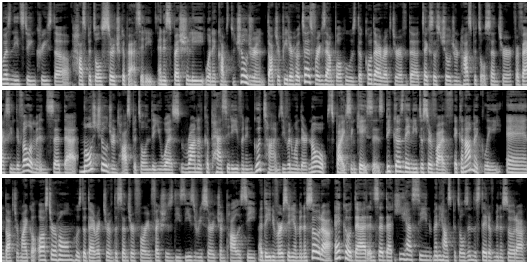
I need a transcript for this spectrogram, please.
US needs to increase the hospital surge capacity. And especially when it comes to children, Dr. Peter Hotez, for example, who is the co-director of the Texas Children's Hospital Center for Vaccine Development, said that most children's hospital in the US run at capacity even in good times, even when there are no spikes in cases, because they need to survive economically. And Dr. Michael Osterholm, who's the director of the Center Center for Infectious Disease Research and Policy at the University of Minnesota, echoed that and said that he has seen many hospitals in the state of Minnesota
